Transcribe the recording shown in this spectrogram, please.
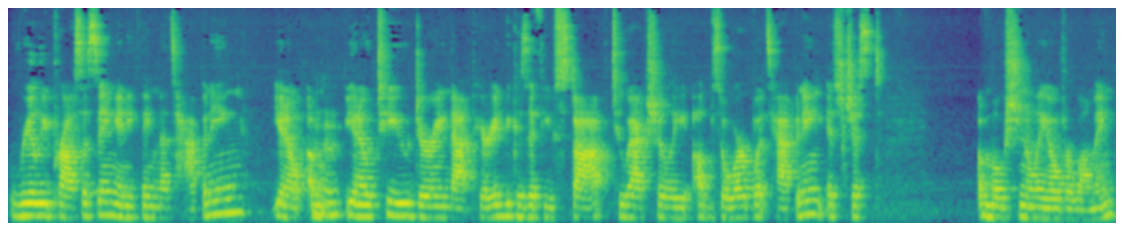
really processing anything that's happening. You know, um, Mm-hmm. you know, to you during that period, because if you stop to actually absorb what's happening, it's just emotionally overwhelming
